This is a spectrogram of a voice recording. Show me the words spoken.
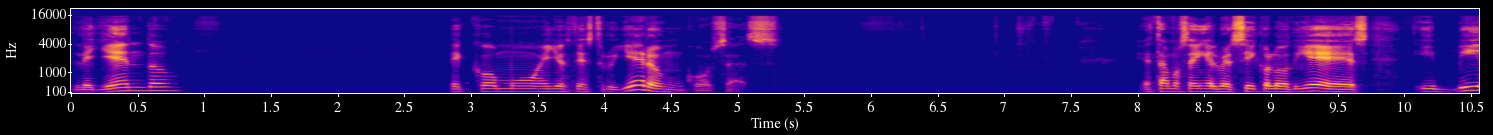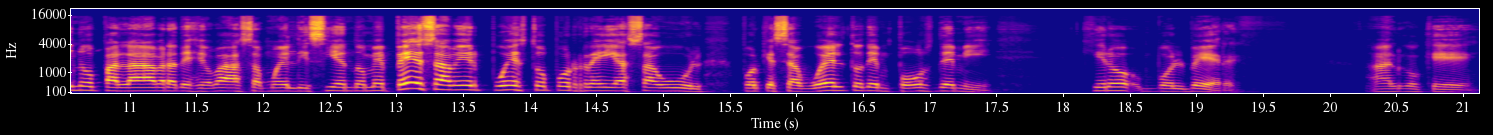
leyendo de cómo ellos destruyeron cosas. Estamos en el versículo 10 y vino palabra de Jehová a Samuel diciendo, me pesa haber puesto por rey a Saúl, porque se ha vuelto de en pos de mí. Quiero volver a algo que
